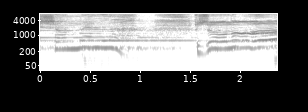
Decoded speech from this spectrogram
Chanel, j'en aurais.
